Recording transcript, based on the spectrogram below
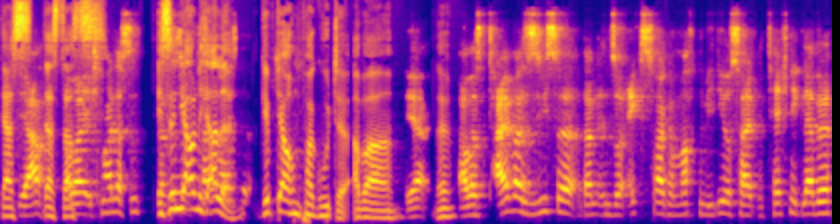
dass, ja, dass das, aber ich meine, das sind, das es sind ist ja auch nicht alle. Gibt ja auch ein paar gute, aber Ja. ne? Aber es, teilweise siehst du dann in so extra gemachten Videos halt ein Techniklevel.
